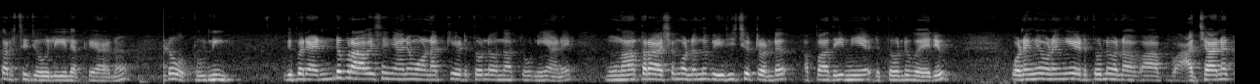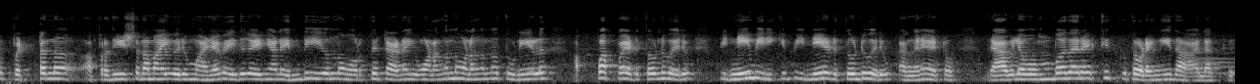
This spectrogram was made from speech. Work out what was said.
കുറച്ച് ജോലിയിലൊക്കെയാണ്. ഓ തുണി. ഇതിപ്പോൾ രണ്ട് പ്രാവശ്യം ഞാൻ ഉണക്കി എടുത്തുകൊണ്ട് വന്ന തുണിയാണ്. മൂന്നാമത്തെ പ്രാവശ്യം കൊണ്ടുവന്ന് വിരിച്ചിട്ടുണ്ട്. അപ്പോൾ അത് ഇനി എടുത്തുകൊണ്ട് വരും. ഉണങ്ങി ഉണങ്ങി എടുത്തുകൊണ്ട് വേണം അച്ചാനക്ക് പെട്ടെന്ന് അപ്രതീക്ഷിതമായി ഒരു മഴ പെയ്ത് കഴിഞ്ഞാൽ എന്ത് ചെയ്യുമെന്ന് ഓർത്തിട്ടാണ് ഈ ഉണങ്ങുന്ന ഉണങ്ങുന്ന തുണികൾ അപ്പം അപ്പം എടുത്തുകൊണ്ട് വരും. പിന്നെയും വിരിക്കും പിന്നെയും എടുത്തുകൊണ്ട് വരും. അങ്ങനെ കേട്ടോ. രാവിലെ ഒമ്പതരയ്ക്ക് തുടങ്ങിയത് അലക്ക്.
